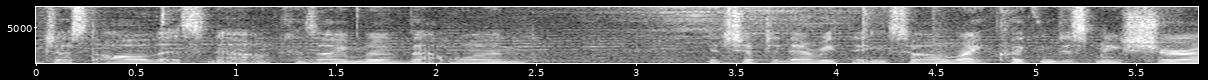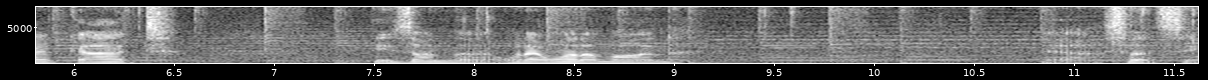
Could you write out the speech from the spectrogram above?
adjust all this now because I moved that one. It shifted everything. So I'll right click and just make sure I've got these on the what I want them on. Yeah, so let's see.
